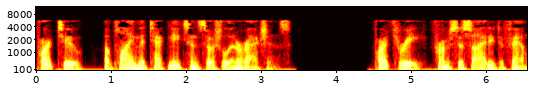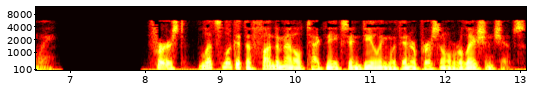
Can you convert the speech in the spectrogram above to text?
Part 2 Applying the Techniques in Social Interactions. Part 3 From Society to Family. First, let's look at the fundamental techniques in dealing with interpersonal relationships.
